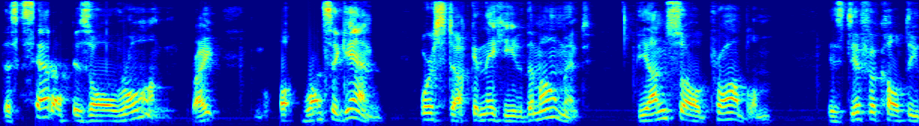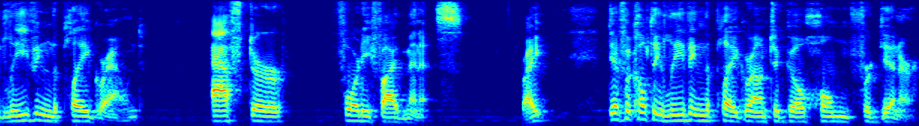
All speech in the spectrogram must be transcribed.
the setup is all wrong right? Once again we're stuck in the heat of the moment. The unsolved problem is difficulty leaving the playground after 45 minutes right? Difficulty leaving the playground to go home for dinner.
